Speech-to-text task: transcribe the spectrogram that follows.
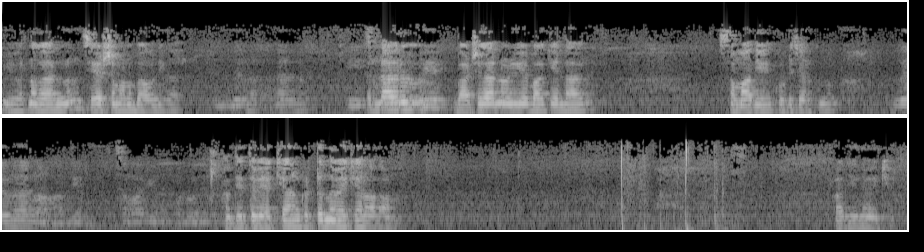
വിവരണകാരന് ശേഷമാണ് ഭാവതികാരൻ എല്ലാവരും ഭാഷ്യകാരനൊഴികെ ബാക്കി എല്ലാവരും സമാധി കൂട്ടിച്ചേർക്കുന്നുണ്ട്. ആദ്യത്തെ വ്യാഖ്യാനം കിട്ടുന്ന വ്യാഖ്യാനം അതാണ്. പ്രാചീന വ്യാഖ്യാനം.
